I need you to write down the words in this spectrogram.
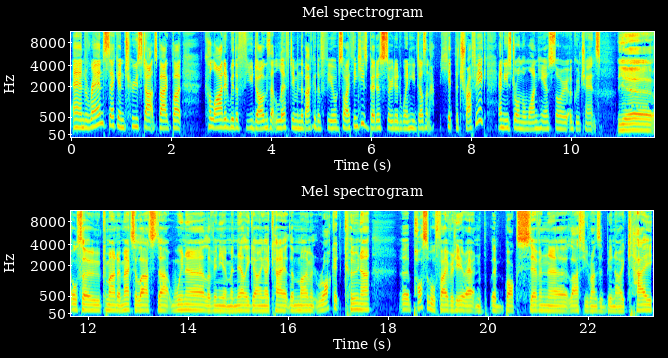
and ran second two starts back, but collided with a few dogs that left him in the back of the field. So I think he's better suited when he doesn't hit the traffic, and he's drawn the one here, so a good chance. Yeah, also Commando Max, a last start winner. Lavinia Manelli going okay at the moment. Rocket Kuna, a possible favourite here out in box seven. Uh, last few runs have been okay.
